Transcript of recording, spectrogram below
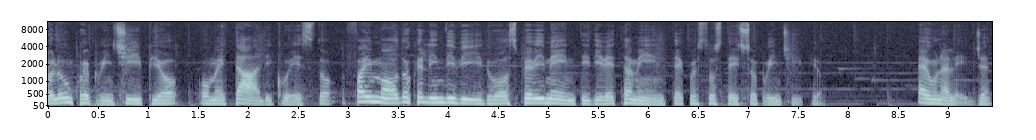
Qualunque principio, o metà di questo, fa in modo che l'individuo sperimenti direttamente questo stesso principio. È una legge.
